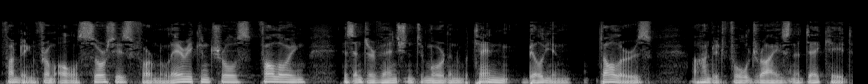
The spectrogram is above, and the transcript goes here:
Funding from all sources for malaria controls following his intervention to more than $10 billion, a hundredfold rise in a decade.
